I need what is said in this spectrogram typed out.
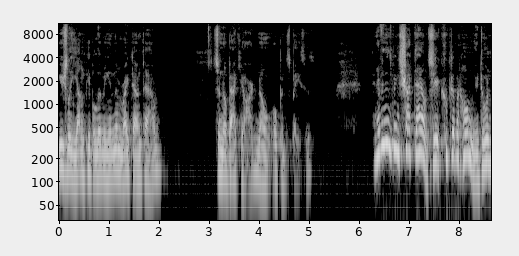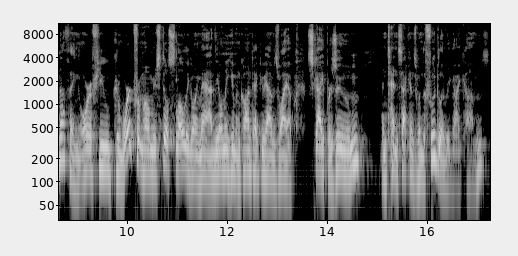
usually young people living in them right downtown. So no backyard, no open spaces. And everything's being shut down. So you're cooped up at home, you're doing nothing. Or if you can work from home, you're still slowly going mad. The only human contact you have is via Skype or Zoom and 10 seconds when the food delivery guy comes.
